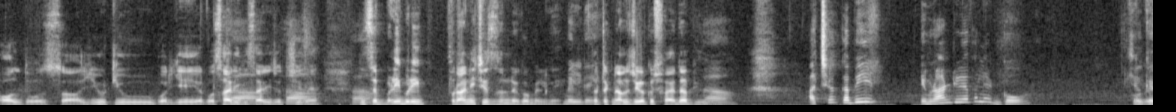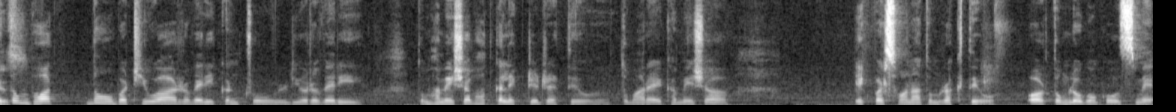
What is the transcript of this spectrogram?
all those YouTube और ये और वो सारी हाँ, की सारी जो चीज़ें जिनसे बड़ी बड़ी पुरानी चीज़ें सुनने को मिल गई। तो टेक्नोलॉजी का कुछ फ़ायदा भी हुआ। हाँ। अच्छा कभी Imran do ever let go क्योंकि तुम बहुत no but you are very controlled you are a very तुम हमेशा बहुत कलेक्टेड रहते हो तुम्हारा एक हमेशा एक परसोना तुम रखते हो और तुम लोगों को उसमें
